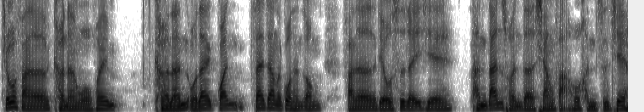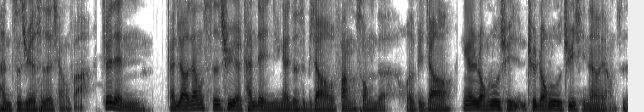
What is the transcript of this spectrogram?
结果反而可能我会，可能我在观在这样的过程中，反而流失了一些很单纯的想法，或很直接、很直觉式的想法，就有点。感觉好像失去了看电影应该就是比较放松的，或者比较应该融入去去融入剧情那个样子。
